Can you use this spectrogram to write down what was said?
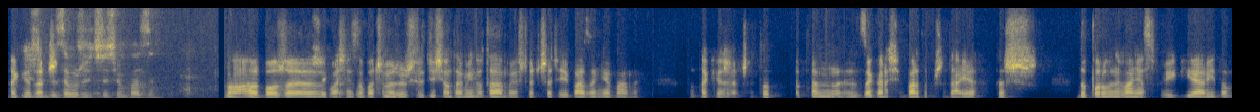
Takie I żeby rzeczy. założyć trzecią bazę. No, albo że Przykład. właśnie zobaczymy, że już jest dziesiąta minuta, a my jeszcze trzeciej bazy nie mamy. To takie rzeczy. To, to ten zegar się bardzo przydaje, też do porównywania swoich gier i do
